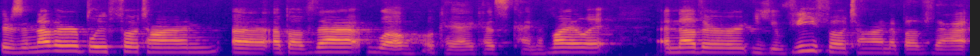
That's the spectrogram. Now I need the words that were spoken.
There's another blue photon uh, above that. Well, okay, I guess kind of violet. Another UV photon above that.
